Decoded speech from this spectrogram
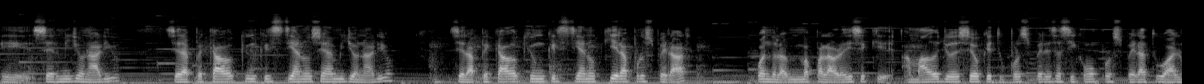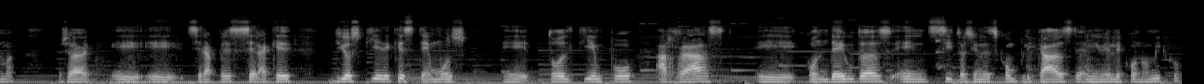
eh, ser millonario? ¿Será pecado que un cristiano sea millonario? ¿Será pecado que un cristiano quiera prosperar? Cuando la misma palabra dice que, amado, yo deseo que tú prosperes así como prospera tu alma. O sea, eh, eh, ¿será, pues, ¿será que Dios quiere que estemos todo el tiempo a ras, con deudas, en situaciones complicadas a nivel económico?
